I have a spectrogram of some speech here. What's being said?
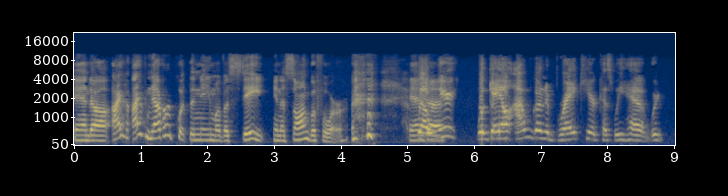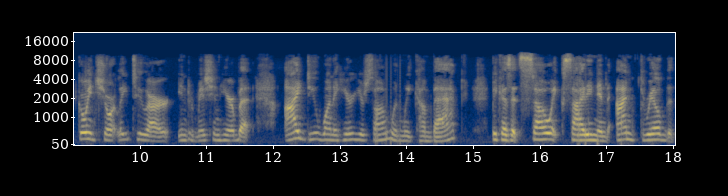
And uh, I've I've never put the name of a state in a song before. and, well, uh, we're well, Gail. I'm going to break here because we have we're going shortly to our intermission here, but I do want to hear your song when we come back because it's so exciting, and I'm thrilled to,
